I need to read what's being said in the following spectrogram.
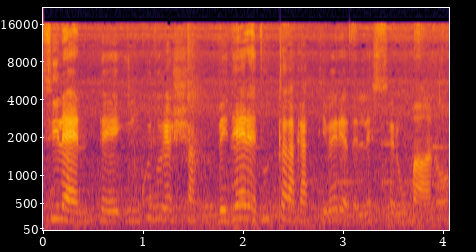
silente, in cui tu riesci a vedere tutta la cattiveria dell'essere umano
